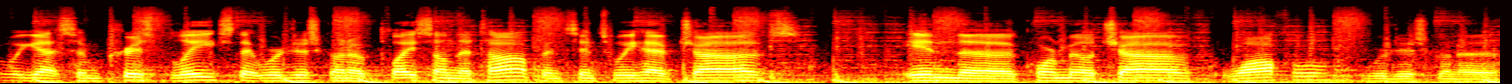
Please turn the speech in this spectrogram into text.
We got some crisp leeks that we're just gonna place on the top, and since we have chives in the cornmeal chive waffle, we're just gonna,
